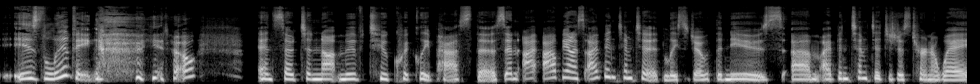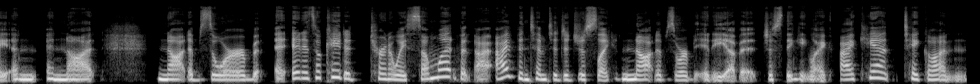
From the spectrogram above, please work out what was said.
is living, you know? And so to not move too quickly past this. And I, will be honest, I've been tempted, Lisa Jo, with the news. Um, I've been tempted to just turn away and, and not not absorb and it's okay to turn away somewhat but I, i've been tempted to just like not absorb any of it. Just thinking like i can't take on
